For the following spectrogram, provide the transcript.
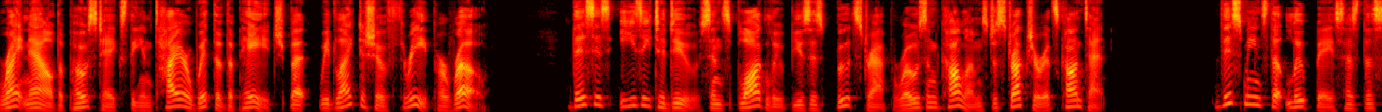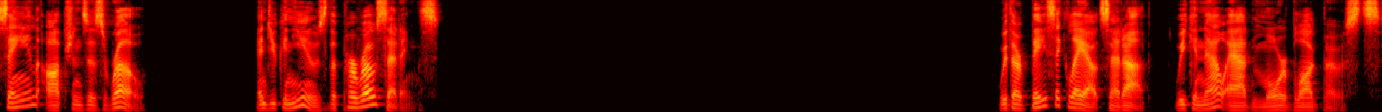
Right now, the post takes the entire width of the page, but we'd like to show three per row. This is easy to do since BlogLoop uses Bootstrap rows and columns to structure its content. This means that Loopbase has the same options as row, and you can use the per row settings. With our basic layout set up, we can now add more blog posts.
